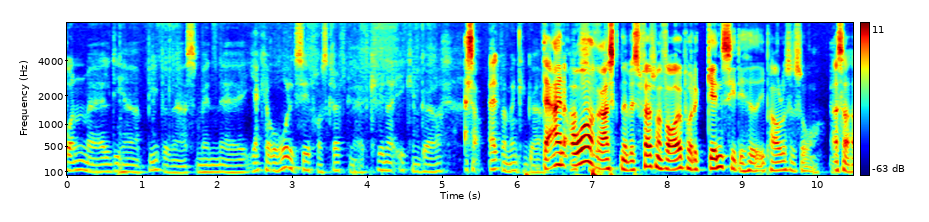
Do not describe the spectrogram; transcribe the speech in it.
bunden med alle de her bibelvers, men øh, jeg kan overhovedet ikke se fra skriften, at kvinder ikke kan gøre altså, alt, hvad man kan gøre. Der er en Absolut. overraskende, hvis først man får øje på det, gensidighed i Paulus' ord. Ja. Altså,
